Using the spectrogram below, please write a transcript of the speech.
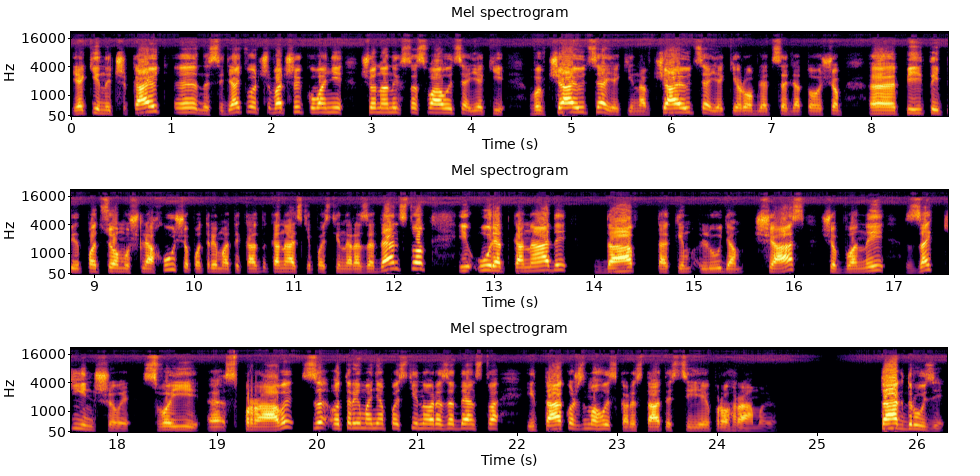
які не чекають, е, не сидять в оч- очікуванні, що на них все свалиться, які вивчаються, які навчаються, які роблять все для того, щоб е, піти пі- по цьому шляху, щоб отримати ка- канадське постійне резидентство. І уряд Канади дав таким людям час, щоб вони закінчили свої е, справи з отриманням постійного резидентства і також змогли скористатися цією програмою. Так, друзі,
